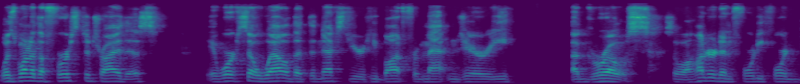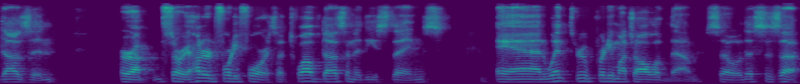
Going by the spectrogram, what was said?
was one of the first to try this. It worked so well that the next year he bought from Matt and Jerry a gross, so 144 dozen, or uh, sorry, 144, so 12 dozen of these things, and went through pretty much all of them. So this is a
